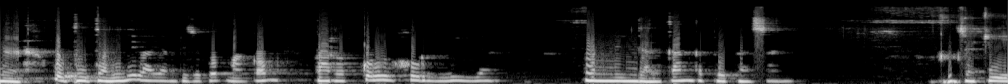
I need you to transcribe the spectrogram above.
Nah, ubudah inilah yang disebut makom tarkul hurriyah meninggalkan kebebasan. Jadi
